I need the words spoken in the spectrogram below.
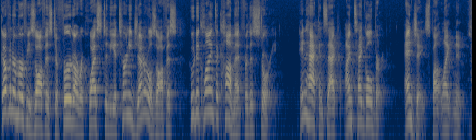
Governor Murphy's office deferred our request to the Attorney General's office, who declined to comment for this story. In Hackensack, I'm Ted Goldberg, NJ Spotlight News.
